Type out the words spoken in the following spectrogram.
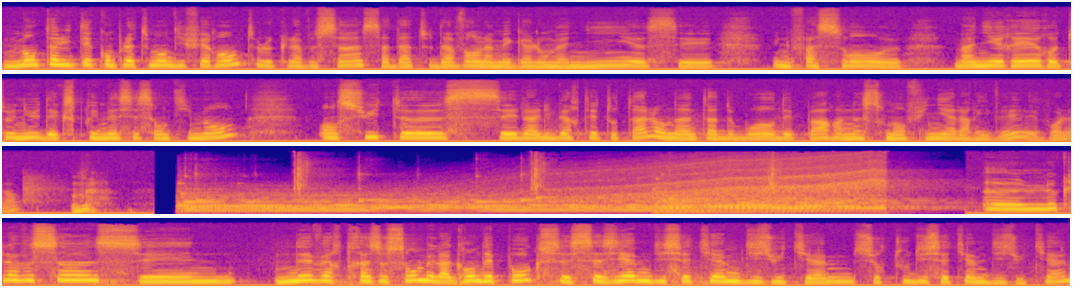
mentalité complètement différente. Le clavecin, ça date d'avant la mégalomanie, c'est une façon euh, maniérée, retenue d'exprimer ses sentiments. Ensuite, c'est la liberté totale. On a un tas de bois au départ, un instrument fini à l'arrivée, et voilà. le clavecin, c'est né vers 1300, mais la grande époque, c'est 16e, 17e, 18e, surtout 17e, 18e.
